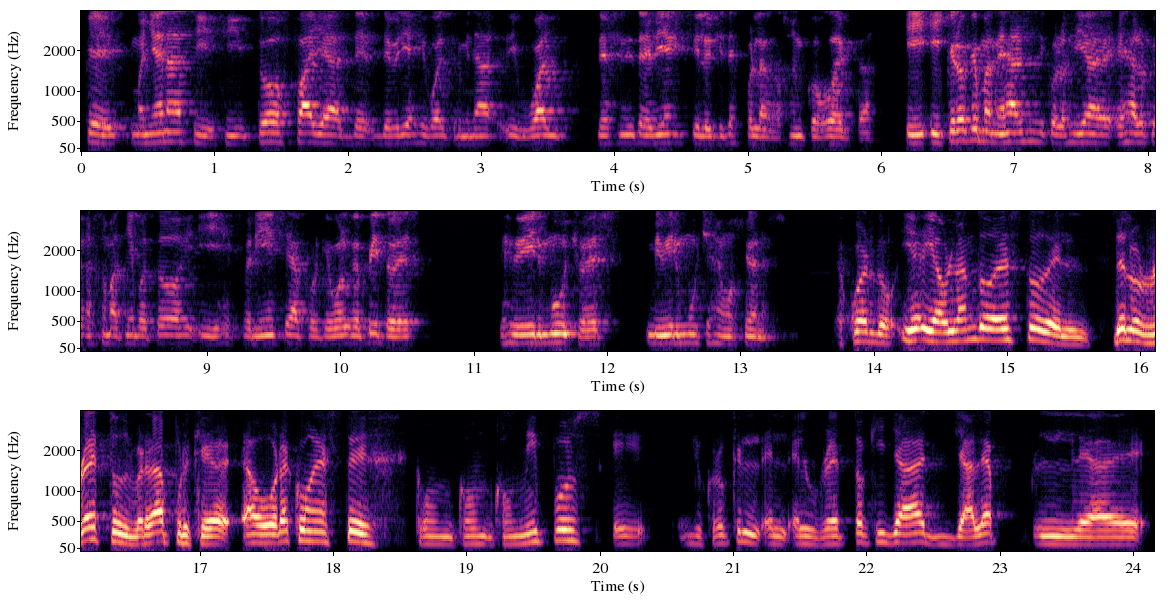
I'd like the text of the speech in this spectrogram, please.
que mañana si, si todo falla, de, deberías igual terminar, igual de sentirte bien si lo hiciste por la razón correcta. Y, y, creo que manejar esa psicología es algo que nos toma tiempo a todos y es experiencia, porque vuelvo repito, es, es vivir mucho, es vivir muchas emociones. De acuerdo. Y, y, hablando de esto del, de los retos, ¿verdad? Porque ahora con este, con, con, con MIPOS, eh, yo creo que el, el, el, reto aquí ya, ya le, le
